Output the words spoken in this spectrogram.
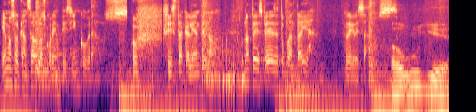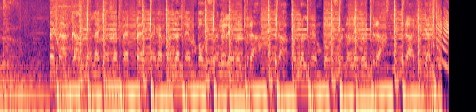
Hemos alcanzado los 45 grados. Uf, sí está caliente, ¿no? No te despegues de tu pantalla. Regresamos. Oh yeah. La candela ya se pepe pega cuando el dembow suena y le doy tra, tra. Cuando el dembow suena le doy tra, tra. Yo ya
